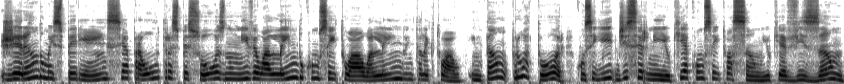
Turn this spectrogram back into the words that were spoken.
gerando uma experiência para outras pessoas num nível além do conceitual, além do intelectual. Então, para o ator conseguir discernir o que é conceituação e o que é visão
